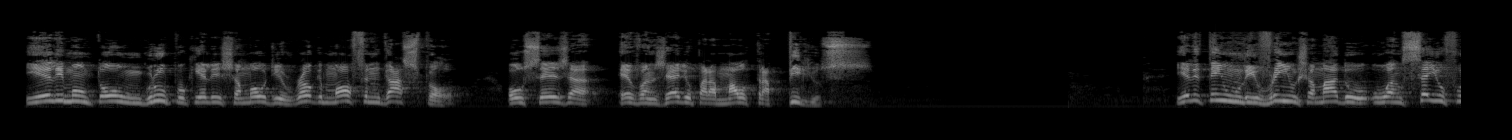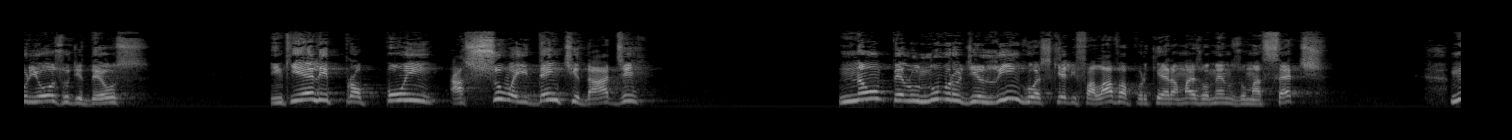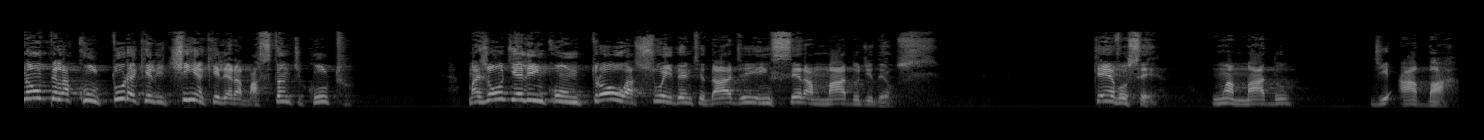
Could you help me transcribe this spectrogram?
e ele montou um grupo que ele chamou de Rogue Muffin Gospel, ou seja, Evangelho para Maltrapilhos. E ele tem um livrinho chamado O Anseio Furioso de Deus, em que ele propõe a sua identidade, não pelo número de línguas que ele falava, porque era mais ou menos umas sete, não pela cultura que ele tinha, que ele era bastante culto, mas onde ele encontrou a sua identidade em ser amado de Deus. Quem é você? Um amado de Abba.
